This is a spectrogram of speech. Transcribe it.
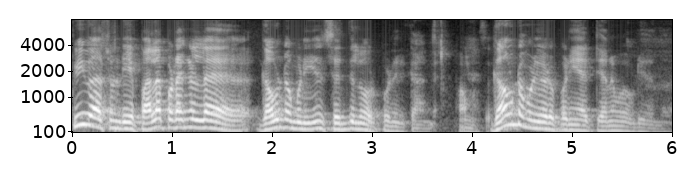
பி வாசனுடைய பல படங்களில் கவுண்டமணியும் செந்திலும் ஒர்க் பண்ணியிருக்காங்க. ஆமாம் சார். கவுண்டமணியோட பணியாற்றிய அனுபவம் எப்படி இருந்தது?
